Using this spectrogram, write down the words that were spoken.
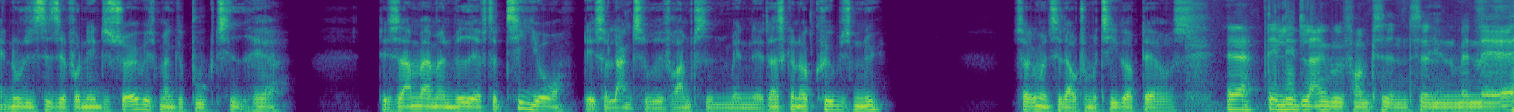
at nu er det tid til at få den ind til service, man kan booke tid her. Det samme er, at man ved efter 10 år, det er så lang tid ude i fremtiden, men øh, der skal nok købes en ny så kan man sætte automatik op der også. Ja, det er lidt langt ud i fremtiden, sådan, ja. men, øh,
